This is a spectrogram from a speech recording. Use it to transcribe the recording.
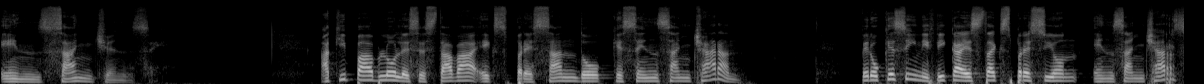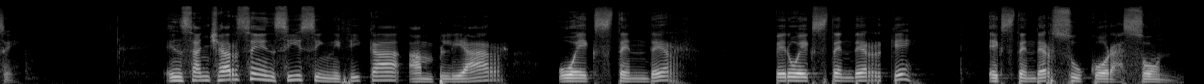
ensánchense. Aquí Pablo les estaba expresando que se ensancharan. Pero ¿qué significa esta expresión ensancharse? Ensancharse en sí significa ampliar o extender. Pero extender qué? Extender su corazón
